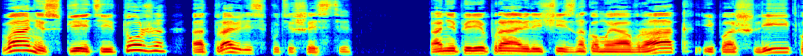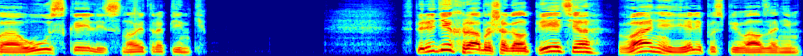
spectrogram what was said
Ваня с Петей тоже отправились в путешествие. Они переправили через знакомый овраг и пошли по узкой лесной тропинке. Впереди храбро шагал Петя, Ваня еле поспевал за ним.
